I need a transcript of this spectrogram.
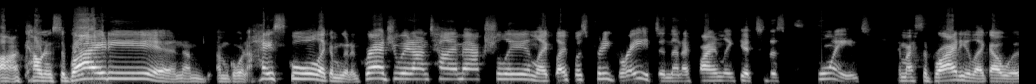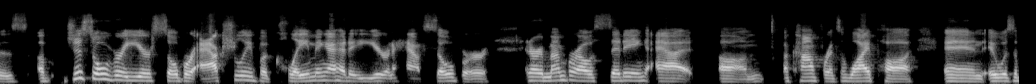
uh, counting sobriety and I'm, I'm going to high school like i'm going to graduate on time actually and like life was pretty great. And then i finally get to this point in my sobriety like i was just over a year sober actually but claiming i had a year and a half sober. And i remember i was sitting at um, a conference a YPAA and it was a,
